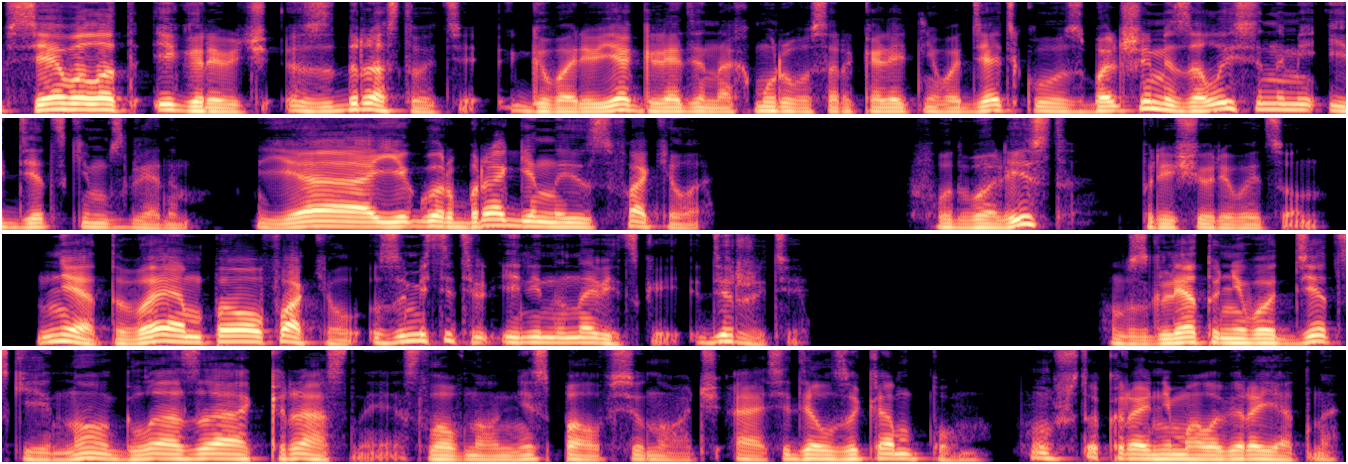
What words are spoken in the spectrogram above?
«Всеволод Игоревич, здравствуйте», — говорю я, глядя на хмурого сорокалетнего дядьку с большими залысинами и детским взглядом. «Я Егор Брагин из «Факела». «Футболист?» — прищуривается он. «Нет, ВМПО «Факел», заместитель Ирины Новицкой. Держите». Взгляд у него детский, но глаза красные, словно он не спал всю ночь, а сидел за компом, что крайне маловероятно.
